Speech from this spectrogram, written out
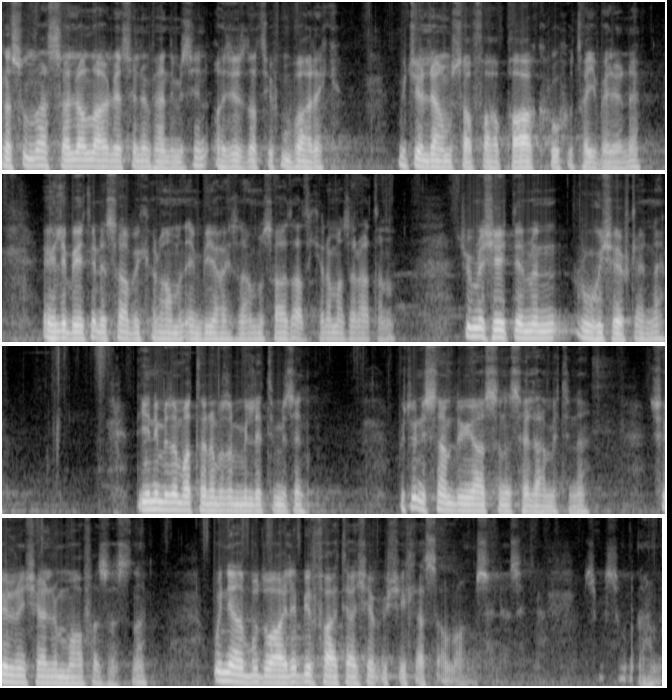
Resulullah sallallahu aleyhi ve sellem Efendimizin aziz, latif, mübarek, mücella, musaffa, pak ruhu tayyibelerine, ehl-i beytin, eshab-ı kiramın, enbiya-i izamın, saadat-ı kiram hazaratının, cümle şehitlerimin ruhu şeriflerine, dinimizin, vatanımızın, milletimizin, bütün İslam dünyasının selametine, şerrin şerrin muhafazasına, bu niyaz bu dua ile bir Fatiha-i Şerif, üç İhlas Allah'ım sallallahu aleyhi ve sellem.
